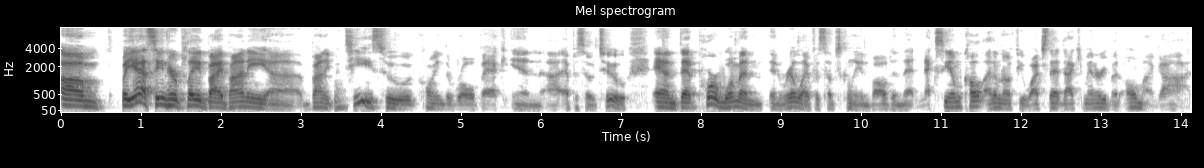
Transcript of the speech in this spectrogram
Um, but yeah, seeing her played by Bonnie uh, Bonnie Piesse, who coined the role back in uh, episode two, and that poor woman in real life was subsequently involved in that NXIVM cult. I don't know if you watched that documentary, but oh my god,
